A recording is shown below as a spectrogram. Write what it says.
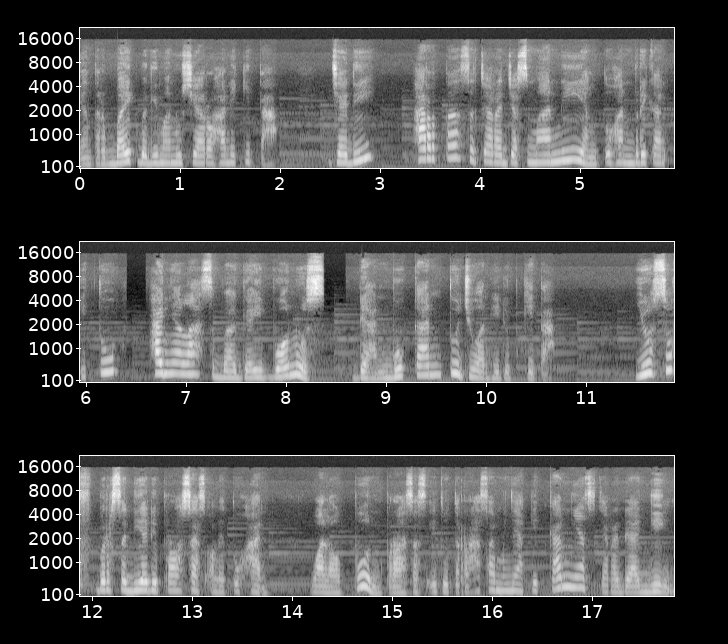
yang terbaik bagi manusia rohani kita. Jadi, harta secara jasmani yang Tuhan berikan itu hanyalah sebagai bonus dan bukan tujuan hidup kita. Yusuf bersedia diproses oleh Tuhan walaupun proses itu terasa menyakitkannya secara daging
